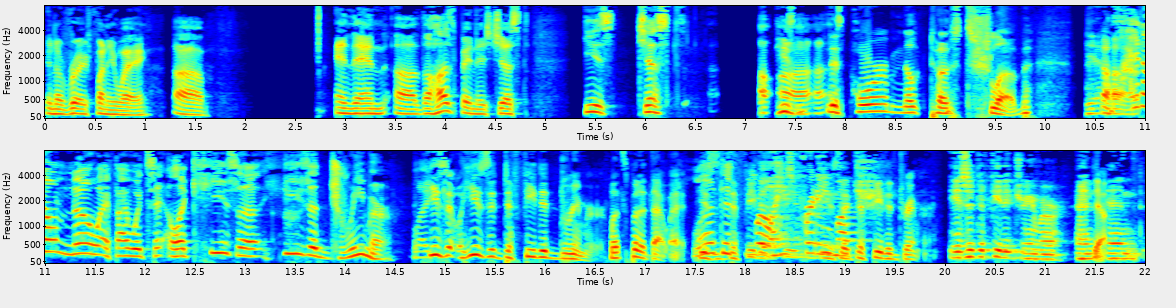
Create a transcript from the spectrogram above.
in a very funny way. Uh, and then uh, the husband is just he is just uh, He's uh, this poor milk toast schlub. Yeah. Uh, I don't know if I would say like he's a he's a dreamer. Like he's a, he's a defeated dreamer. Let's put it that way. Well, he's a defeated. Well, he's pretty he's much- a defeated dreamer. He's a defeated dreamer, and Yeah. and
